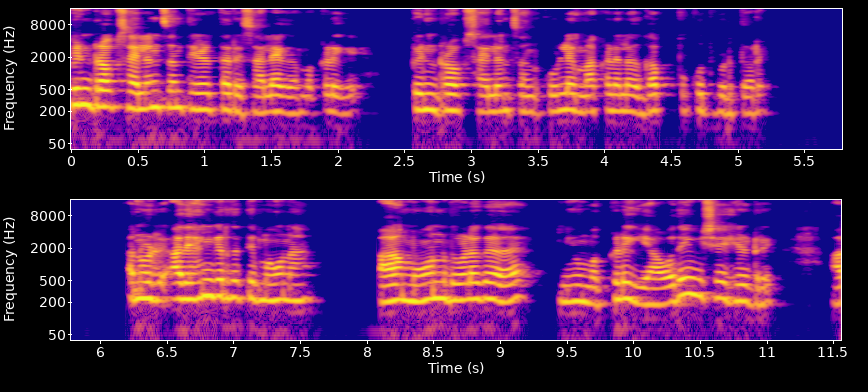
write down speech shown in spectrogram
ಪಿನ್ ಡ್ರಾಪ್ ಸೈಲೆನ್ಸ್ ಅಂತ ಹೇಳ್ತಾರೆ ಶಾಲ್ಯಾಗ ಮಕ್ಕಳಿಗೆ. ಪಿನ್ ಡ್ರಾಪ್ ಸೈಲೆನ್ಸ್ ಅಂದ ಕೂಡಲೇ ಮಕ್ಕಳೆಲ್ಲ ಗಪ್ಪು ಕೂತ್ ಬಿಡ್ತಾವ್ರಿ ಆ ನೋಡ್ರಿ, ಅದು ಹೆಂಗಿರ್ತೈತಿ ಮೌನ? ಆ ಮೌನದೊಳಗೆ ನೀವು ಮಕ್ಕಳಿಗೆ ಯಾವುದೇ ವಿಷಯ ಹೇಳ್ರಿ, ಆ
